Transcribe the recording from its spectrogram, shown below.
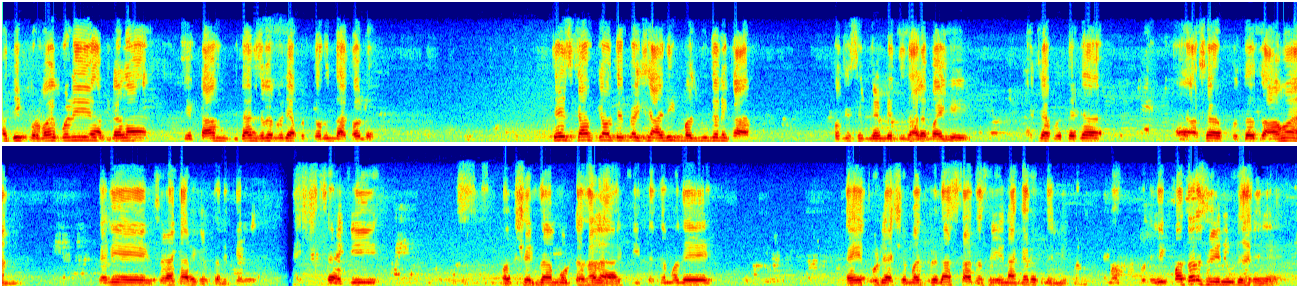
अधिक प्रभावीपणे आपल्याला जे काम विधानसभेमध्ये आपण करून दाखवलं तेच काम किंवा त्यापेक्षा अधिक मजबूतीने काम पक्ष संघटनेचं झालं पाहिजे. अशा पद्धतीच्या अशा पद्धतीचं आव्हान त्यांनी सगळ्या कार्यकर्त्यांनी केलेलं आहे. असं आहे की पक्ष एकदा मोठा झाला की त्याच्यामध्ये काही थोड्याशे असे मतभेद असतात असं हे नाकारत नाही मी पण मग एक मताला सगळे निवड झालेले आहे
